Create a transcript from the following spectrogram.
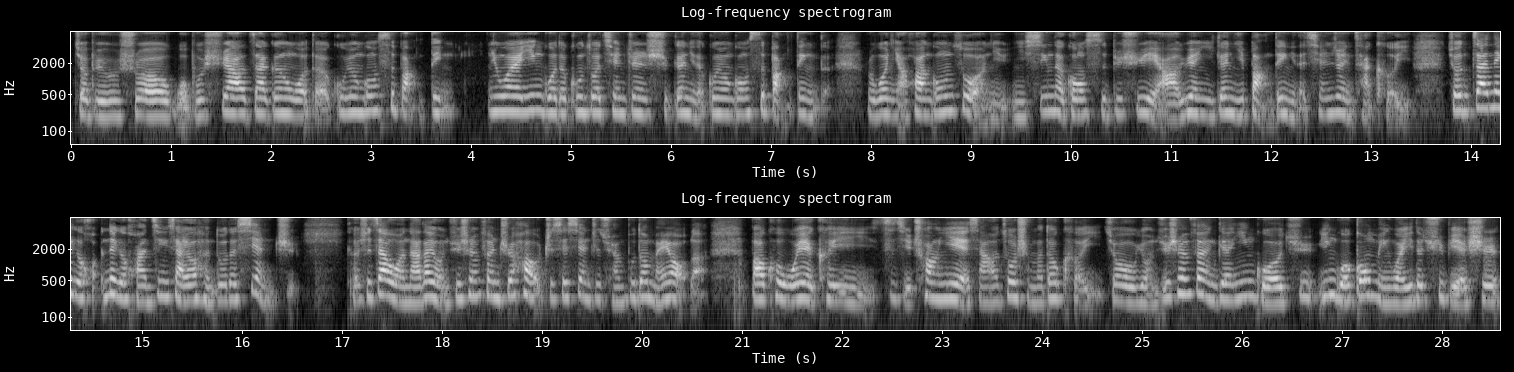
就比如说，我不需要再跟我的雇佣公司绑定。因为英国的工作签证是跟你的雇佣公司绑定的，如果你要换工作，你你新的公司必须也要愿意跟你绑定你的签证，你才可以。就在那个环那个环境下有很多的限制，可是在我拿到永居身份之后，这些限制全部都没有了，包括我也可以自己创业，想要做什么都可以。就永居身份跟英国居英国公民唯一的区别是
